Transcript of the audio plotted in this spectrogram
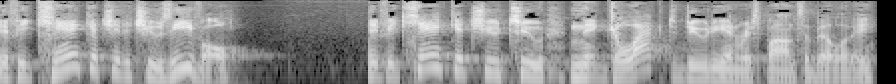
if he can't get you to choose evil, if he can't get you to neglect duty and responsibility,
